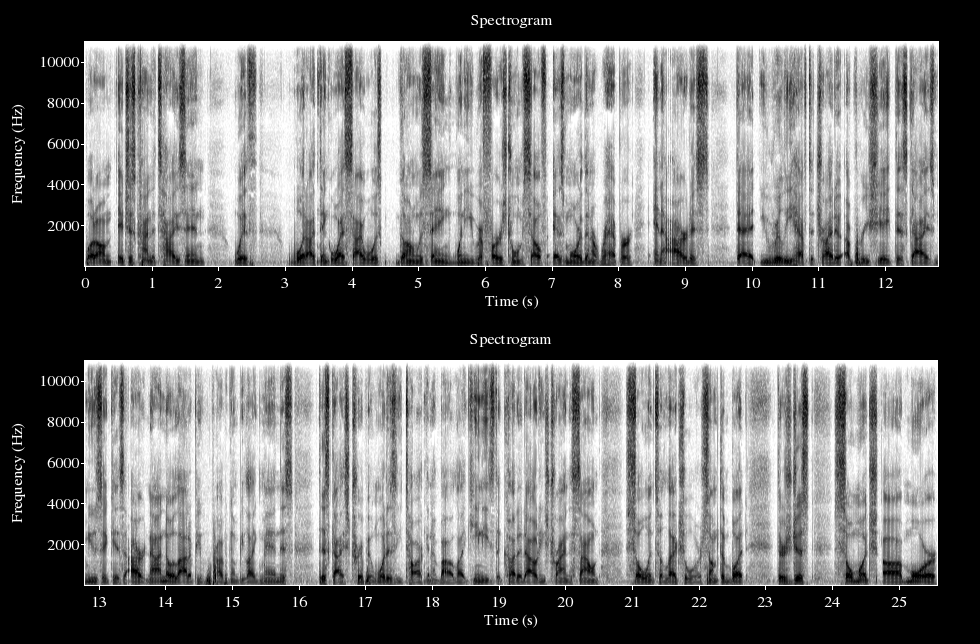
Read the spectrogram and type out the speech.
But um, it just kind of ties in with what I think Westside was Gunn was saying when he refers to himself as more than a rapper and an artist that you really have to try to appreciate this guy's music, his art. Now I know a lot of people probably gonna be like, man, this this guy's tripping. What is he talking about? Like he needs to cut it out. He's trying to sound so intellectual or something. But there's just so much uh, more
